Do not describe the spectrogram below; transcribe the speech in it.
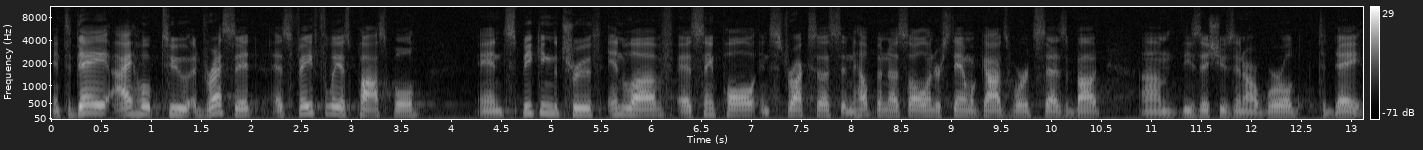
And today, I hope to address it as faithfully as possible and speaking the truth in love as St. Paul instructs us and helping us all understand what God's Word says about um, these issues in our world today.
